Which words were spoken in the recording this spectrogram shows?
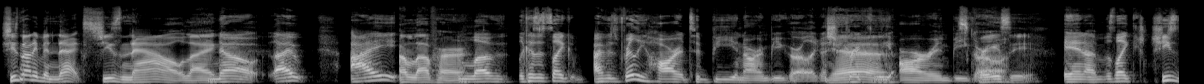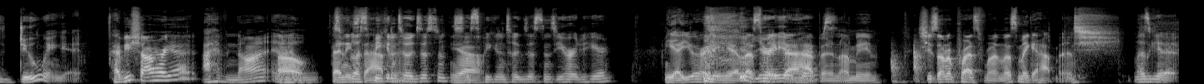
she's not even next. She's now. Like no, I I I love her. love because it's like I was really hard to be an R and B girl, like a Yeah. strictly R and B girl. crazy. And I was like, she's doing it. Have you shot her yet? I have not. And Oh, that needs let's to speak it into existence. Yeah. Let's speak it into existence. You heard it here. Yeah, you heard it here. Let's make that first. happen. I mean, she's on a press run. Let's make it happen. Let's get it.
